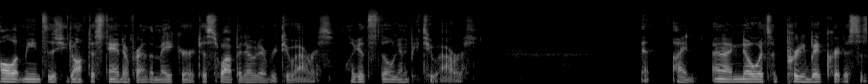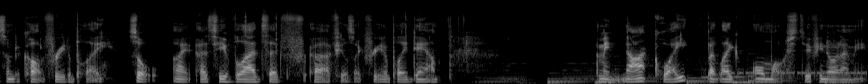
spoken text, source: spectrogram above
all it means is you don't have to stand in front of the maker to swap it out every two hours. Like it's still going to be two hours. And I and I know it's a pretty big criticism to call it free to play. So I, I see Vlad said uh, feels like free to play. Damn. I mean, not quite, but like almost, if you know what I mean.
